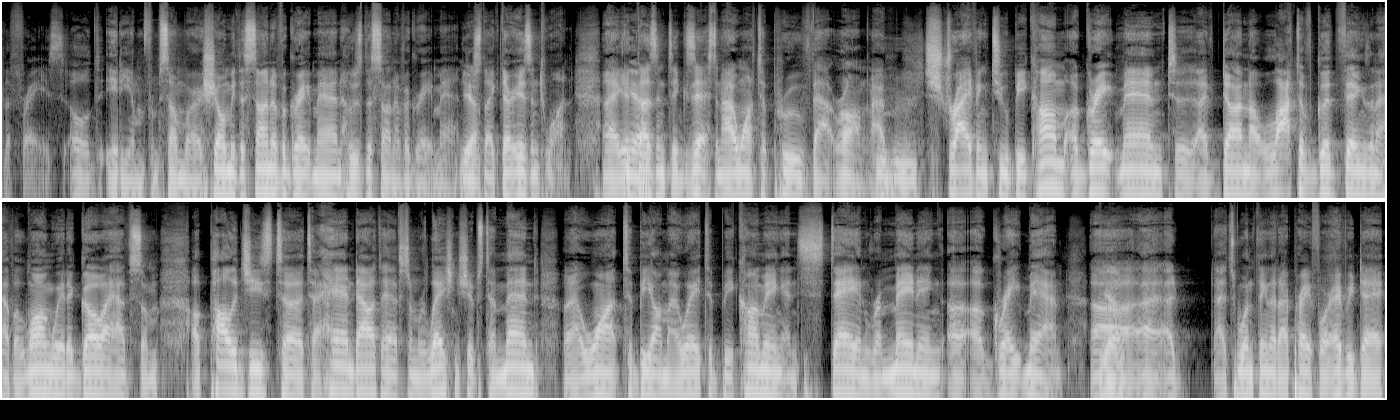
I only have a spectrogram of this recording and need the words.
the phrase? Old idiom from somewhere. Show me the son of a great man who's the son of a great man. Yeah. It's like there isn't one. Like it Yeah. doesn't exist. And I want to prove that wrong. I'm Mm-hmm. striving to become a great man. To I've done a lot of good things and I have a long way to go. I have some apologies to to hand out. I have some relationships to mend, but I want to be on my way to becoming and stay and remaining a, a great man. Uh, Yeah. I, I, that's one thing that I pray for every day.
